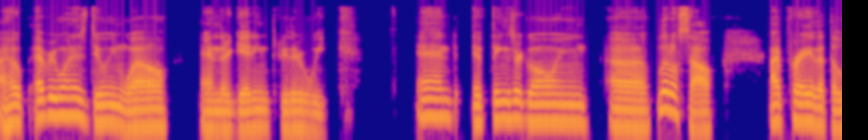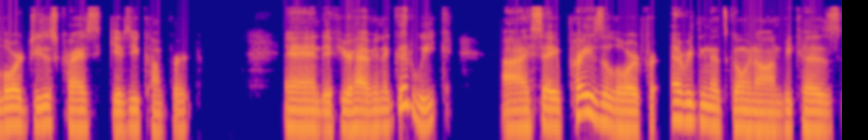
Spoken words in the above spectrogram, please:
I hope everyone is doing well and they're getting through their week. And if things are going a little south, I pray that the Lord Jesus Christ gives you comfort. And if you're having a good week, I say praise the Lord for everything that's going on because,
